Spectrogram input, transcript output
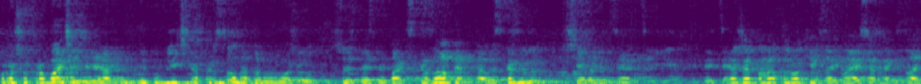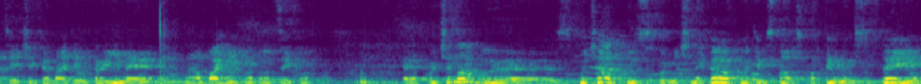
Прошу пробачення, я не публічна персона, тому можу щось десь не так сказати, але скажу щиро від серця. Я вже багато років займаюся організацією чемпіонатів України на багі і квадроциклах. Е, Починав е, спочатку з помічника, потім став спортивним суддею,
